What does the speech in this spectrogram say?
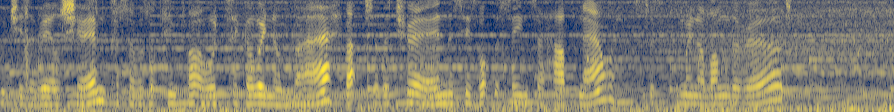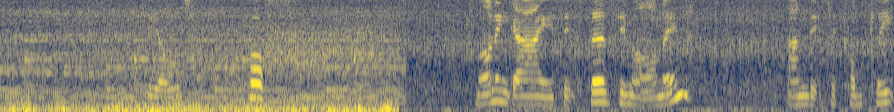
which is a real shame because I was looking forward to going on there. Back to the train, this is what they seem to have now. It's just coming along the road. The old bus. Morning guys, it's Thursday morning and it's a complete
